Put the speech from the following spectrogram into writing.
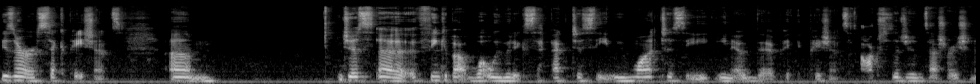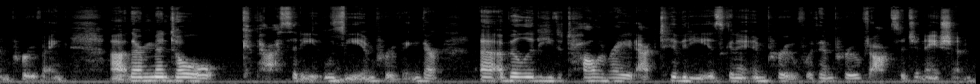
these are our sick patients. Um, just uh, think about what we would expect to see. We want to see, you know, the patient's oxygen saturation improving, uh, their mental capacity would be improving, their uh, ability to tolerate activity is going to improve with improved oxygenation.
